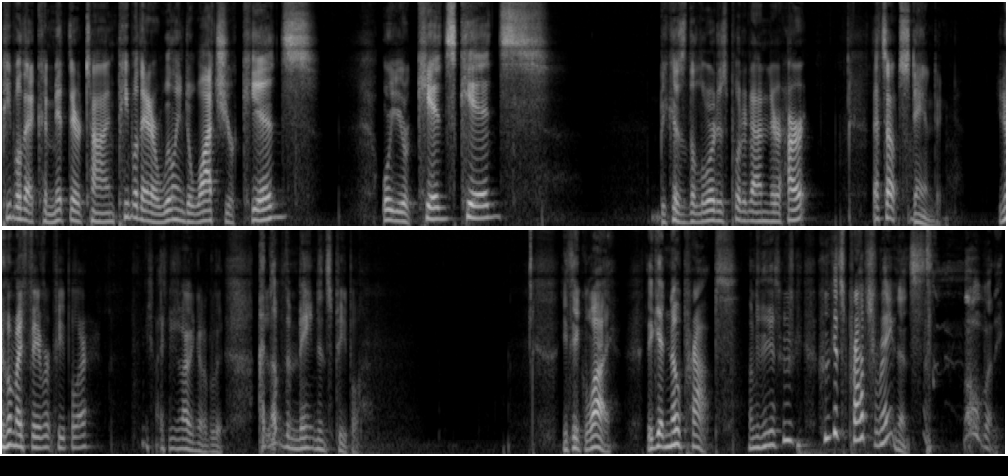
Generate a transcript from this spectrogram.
people that commit their time, people that are willing to watch your kids or your kids' kids because the Lord has put it on their heart. That's outstanding. You know who my favorite people are? You're not even going to believe. I love the maintenance people. You think why? They get no props. I mean, who who gets props for maintenance? Nobody.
